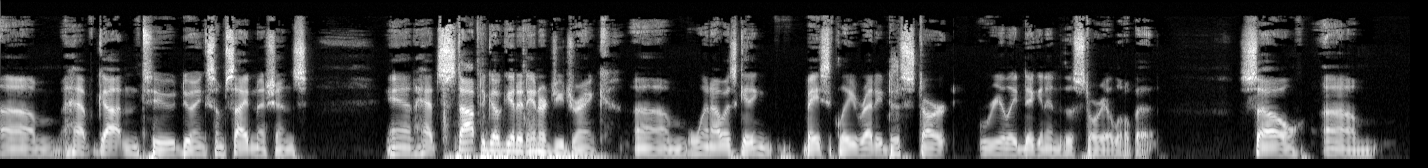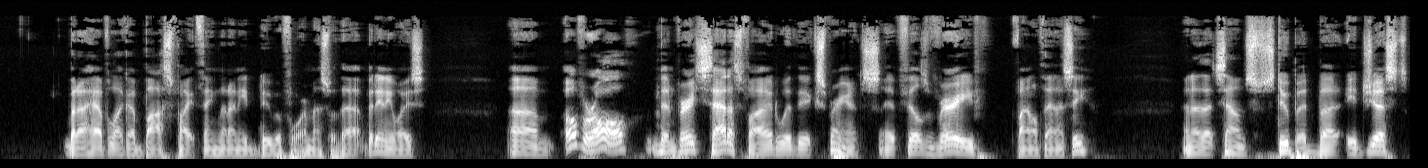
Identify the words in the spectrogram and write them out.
um, have gotten to doing some side missions, and had stopped to go get an energy drink um, when I was getting basically ready to start really digging into the story a little bit. So, um, but I have like a boss fight thing that I need to do before I mess with that. But anyways, um, overall, been very satisfied with the experience. It feels very Final Fantasy. I know that sounds stupid, but it just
